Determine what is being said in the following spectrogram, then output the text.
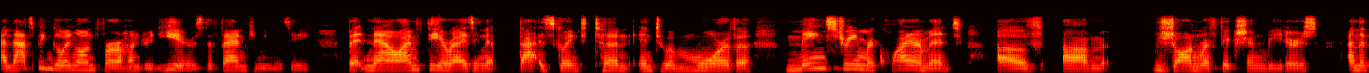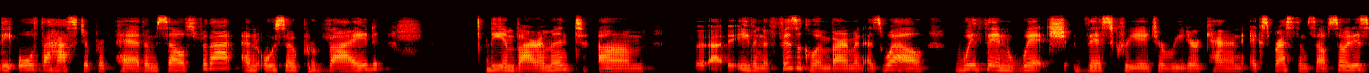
and that's been going on for a hundred years, the fan community. But now I'm theorizing that that is going to turn into a more of a mainstream requirement of um, genre fiction readers and that the author has to prepare themselves for that and also provide the environment um, uh, even the physical environment as well within which this creator reader can express themselves. So it is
